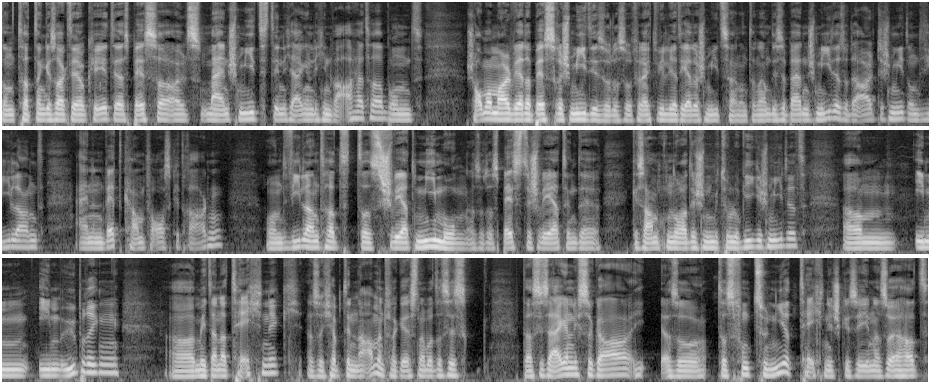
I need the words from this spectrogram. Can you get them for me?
Und hat dann gesagt, ja okay, der ist besser als mein Schmied, den ich eigentlich in Wahrheit habe und schauen wir mal, wer der bessere Schmied ist oder so. Vielleicht will ja der der Schmied sein. Und dann haben diese beiden Schmiede, also der alte Schmied und Wieland, einen Wettkampf ausgetragen. Und Wieland hat das Schwert Mimung, also das beste Schwert in der gesamten nordischen Mythologie geschmiedet. Ähm, im, Im Übrigen äh, mit einer Technik, also ich habe den Namen vergessen, aber das ist das ist eigentlich sogar, also das funktioniert technisch gesehen. Also er hat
